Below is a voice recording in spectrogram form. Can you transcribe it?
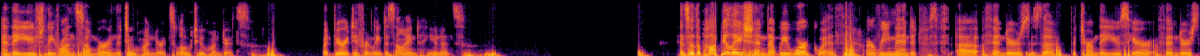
and they usually run somewhere in the 200s, low 200s, but very differently designed units. And so the population that we work with are remanded uh, offenders is the, the term they use here, offenders.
